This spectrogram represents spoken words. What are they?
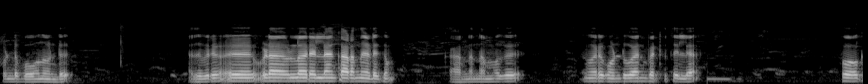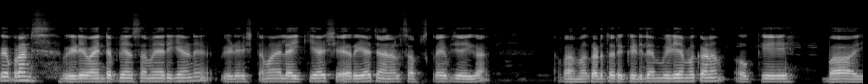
കൊണ്ട് പോകുന്നുണ്ട്. അത് ഇവർ ഇവിടെ ഉള്ളവരെല്ലാം കറന്നെടുക്കും. കാരണം നമുക്ക് ഇവരെ കൊണ്ടുപോകാൻ പറ്റത്തില്ല. അപ്പോൾ ഓക്കെ ഫ്രണ്ട്സ് വീഡിയോ വൈൻഡപ്പ് ചെയ്യാൻ സമയമായിരിക്കുകയാണ്. വീഡിയോ ഇഷ്ടമായ ലൈക്ക് ചെയ്യുക ഷെയർ ചെയ്യുക ചാനൽ സബ്സ്ക്രൈബ് ചെയ്യുക. അപ്പോൾ നമുക്ക് അടുത്തൊരു കിടിലം വീഡിയോ നമുക്ക് കാണാം. ഓക്കെ ബായ്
